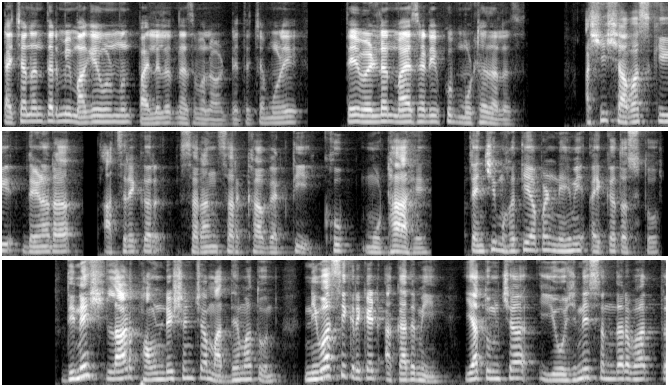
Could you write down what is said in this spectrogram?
त्याच्यानंतर मी मागे येऊन म्हणून पाहिलेलंच नाही असं मला वाटते. त्याच्यामुळे ते वेल्डन माझ्यासाठी खूप मोठं झालंच अशी शाबासकी देणारा आचरेकर सरांसारखा व्यक्ती खूप मोठा आहे. त्यांची महती आपण नेहमी ऐकत असतो. दिनेश लाड फाउंडेशनच्या माध्यमातून निवासी क्रिकेट अकादमी या तुमच्या योजनेसंदर्भात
